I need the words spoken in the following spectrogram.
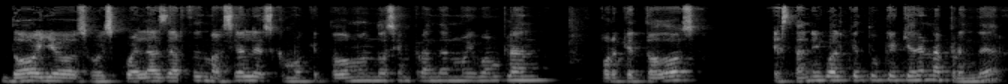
doyos o escuelas de artes marciales, como que todo el mundo siempre anda en muy buen plan, porque todos están igual que tú que quieren aprender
